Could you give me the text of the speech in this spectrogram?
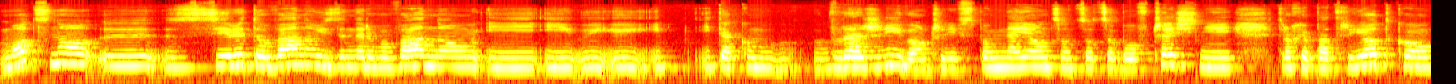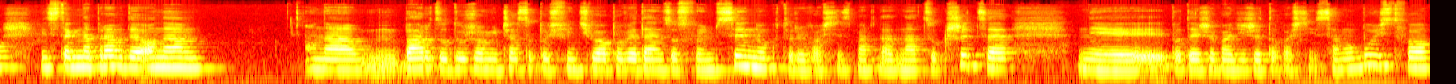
mocno y, zirytowaną i zdenerwowaną i, i, i, i, i taką wrażliwą, czyli wspominającą to, co było wcześniej, trochę patriotką, więc tak naprawdę ona ona bardzo dużo mi czasu poświęciła opowiadając o swoim synu, który właśnie zmarł na, na cukrzycę. Podejrzewali, że to właśnie samobójstwo.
